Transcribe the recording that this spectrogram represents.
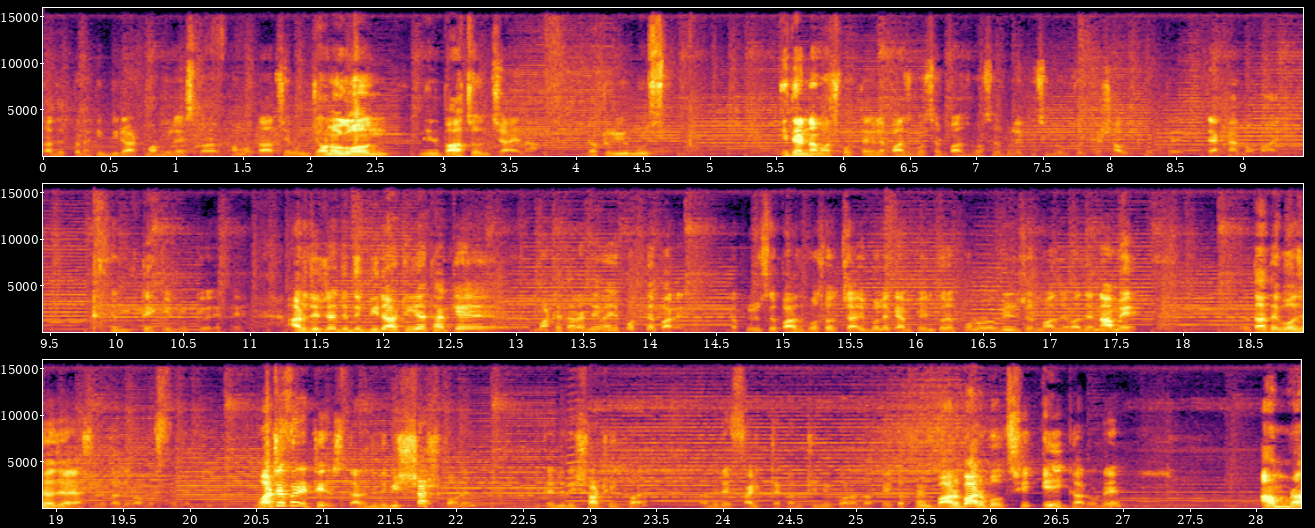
তাদের তো নাকি বিরাট মোবিলাইজ করার ক্ষমতা আছে এবং জনগণ নির্বাচন চায় না। ডক্টর ইউনুস ঈদের নামাজ পড়তে গেলে পাঁচ বছর পাঁচ বছর বলে কিছু লোকজনকে সাউট করতে দেখানো হয়। থেকে ঢুকে এনে আর যেটা যদি বিরাট ইয়ে থাকে, মাঠে তারা নেমে পড়তে পারে ডক্টর ইউসুফ পাঁচ বছর চাই বলে ক্যাম্পেইন করে পনেরো বিশ জন মাঝে মাঝে নামে, তাতে বোঝা যায় আসলে তাদের অবস্থাটা কি। হোয়াট এভার ইট ইজ তারা যদি বিশ্বাস করেন এটা যদি সঠিক হয়, তাদের এই ফাইটটা কন্টিনিউ করা দরকার। এই কথা আমি বারবার বলছি, এই কারণে আমরা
